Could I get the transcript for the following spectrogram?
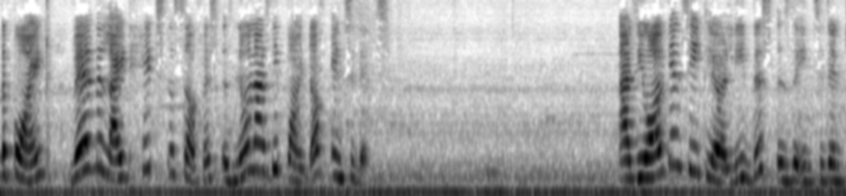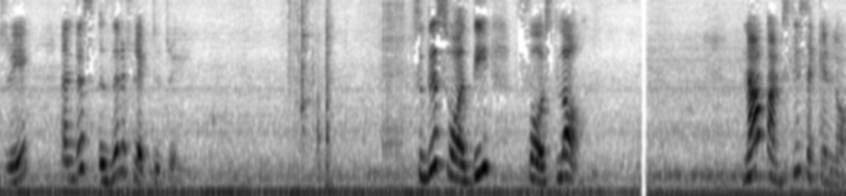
The point where the light hits the surface is known as the point of incidence. As you all can see clearly, this is the incident ray and this is the reflected ray. So this was the first law. Now comes the second law.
